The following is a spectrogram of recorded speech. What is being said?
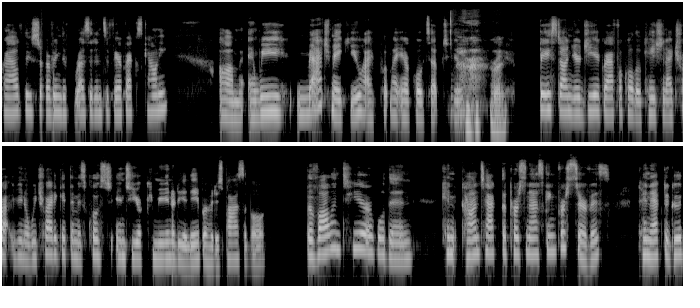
proudly serving the residents of Fairfax County. Um, and we matchmake you, I put my air quotes up too, right. based on your geographical location. I try, you know, we try to get them as close to, into your community and neighborhood as possible. The volunteer will then can contact the person asking for service connect a good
